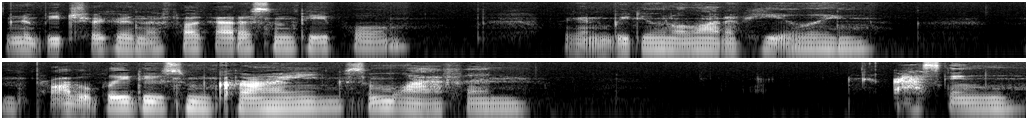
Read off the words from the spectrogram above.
I'm going to be triggering the fuck out of some people. We're going to be doing a lot of healing. Probably do some crying, some laughing, asking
